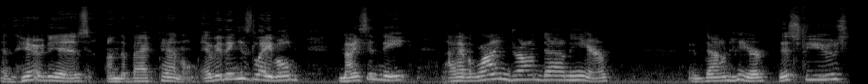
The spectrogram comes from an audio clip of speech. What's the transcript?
And here it is on the back panel. Everything is labeled nice and neat. I have a line drawn down here and down here. This fuse,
